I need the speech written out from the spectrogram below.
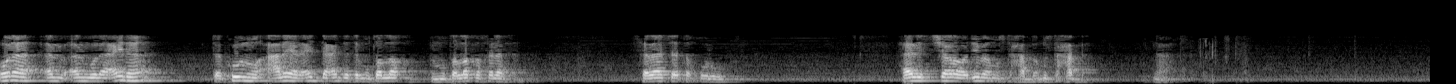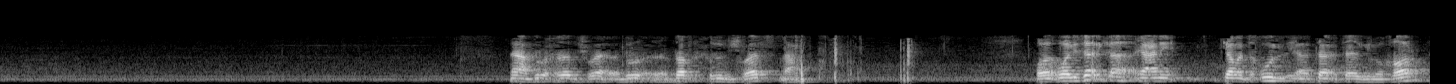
هنا الملاعنة تكون عليها العدة عدة المطلقة. المطلقة ثلاثة. ثلاثة تقولون. هل استشارة واجبة؟ مستحبة. مستحبة. نعم. نعم دروع حدود شوارز دروع حدود شوارز نعم. ولذلك يعني كما تقول تاج الوقار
